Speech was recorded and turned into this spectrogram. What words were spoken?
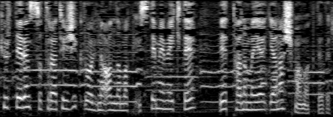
Kürtlerin stratejik rolünü anlamak istememekte ve tanımaya yanaşmamaktadır.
